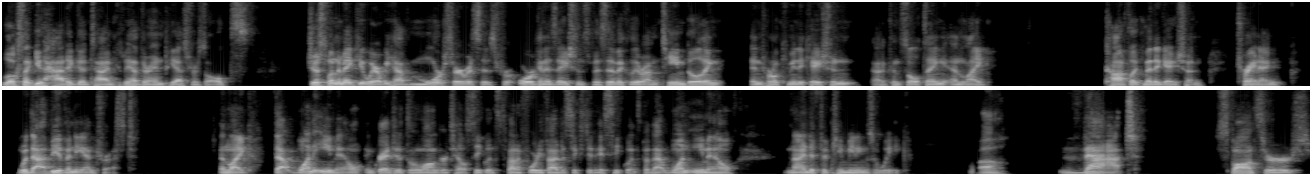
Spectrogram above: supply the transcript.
Looks like you had a good time because we have their NPS results. Just want to make you aware we have more services for organizations specifically around team building, internal communication, uh, consulting, and like conflict mitigation training. Would that be of any interest? And like that one email, and granted, it's a longer tail sequence, it's about a 45 to 60 day sequence, but that one email, nine to 15 meetings a week. Wow. That sponsors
